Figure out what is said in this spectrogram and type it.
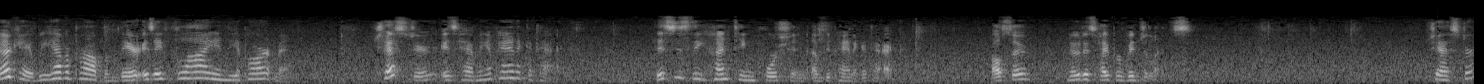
Okay, we have a problem. There is a fly in the apartment. Chester is having a panic attack. This is the hunting portion of the panic attack. Also, notice hypervigilance. Chester?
